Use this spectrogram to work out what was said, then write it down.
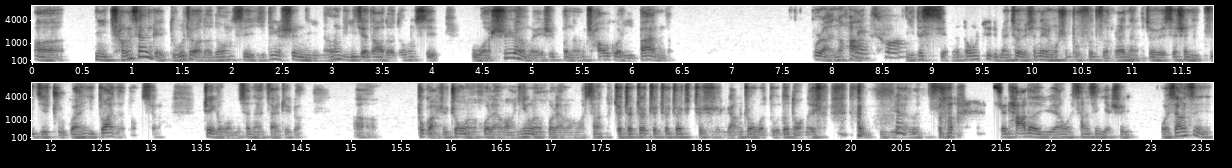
呃。你呈现给读者的东西一定是你能理解到的东西，我是认为是不能超过一半的，不然的话，没错，你的写的东西里面就有些内容是不负责任的，就有些是你自己主观臆断的东西了。这个我们现在在这个，呃，不管是中文互联网、英文互联网，我相这这这这这这这是两种我读得懂的 语言文字，其他的语言我相信也是，我相信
